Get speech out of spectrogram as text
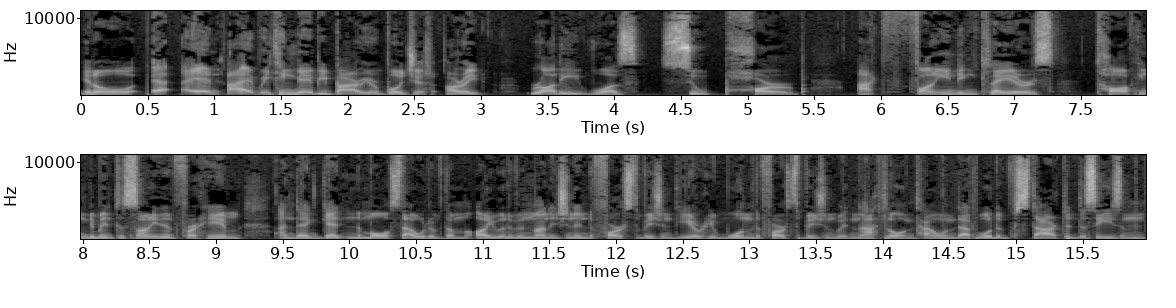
you know, e- everything maybe bar your budget, all right? Roddy was superb at finding players, talking them into signing for him, and then getting the most out of them. I would have been managing in the first division the year he won the first division with Athlone Town. That would have started the season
